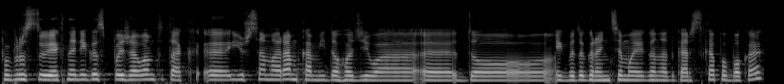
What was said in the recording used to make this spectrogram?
po prostu jak na niego spojrzałam, to tak, e, już sama ramka mi dochodziła e, do jakby do granicy mojego nadgarstka po bokach.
